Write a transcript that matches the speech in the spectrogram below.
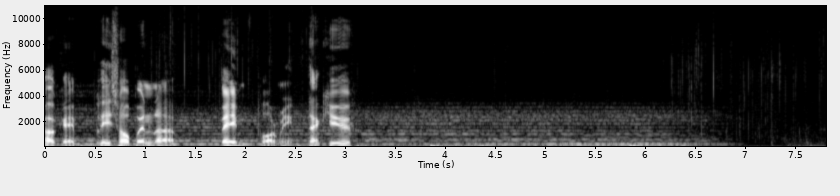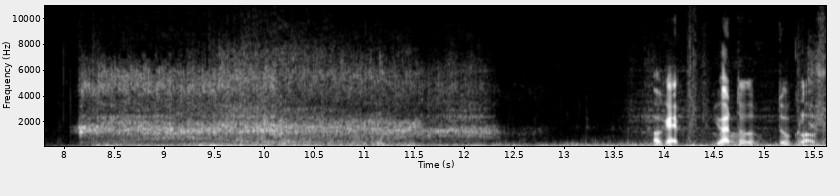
Okay, please open uh, game for me. Thank you. Okay, you are too, too close.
